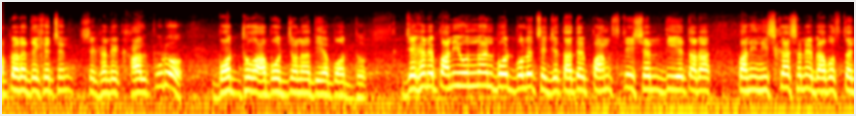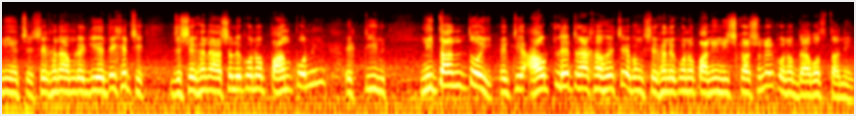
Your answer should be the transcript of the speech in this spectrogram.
আপনারা দেখেছেন সেখানে খাল পুরো বদ্ধ আবর্জনা দিয়ে বদ্ধ। যেখানে পানি উন্নয়ন বোর্ড বলেছে যে তাদের পাম্প স্টেশন দিয়ে তারা পানি নিষ্কাশনের ব্যবস্থা নিয়েছে। সেখানে আমরা গিয়ে দেখেছি যে সেখানে আসলে কোনো পাম্পও নেই একটি নিতান্তই একটি আউটলেট রাখা হয়েছে এবং সেখানে কোনো পানি নিষ্কাশনের কোনো ব্যবস্থা নেই।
